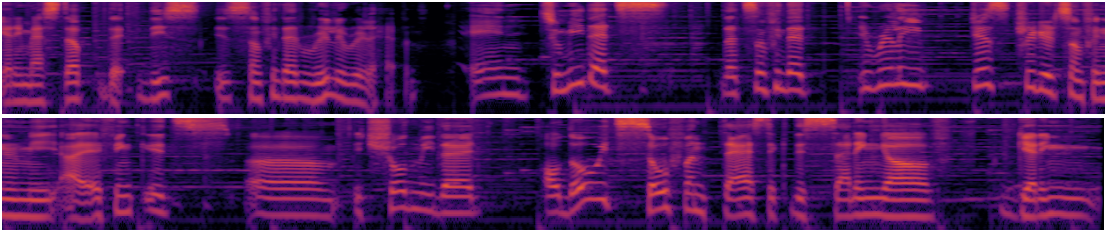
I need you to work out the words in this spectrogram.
getting messed up. That this is something that really really happens. And to me, that's that's something that it really just triggered something in me. I, I think it's uh, it showed me that although it's so fantastic, this setting of getting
